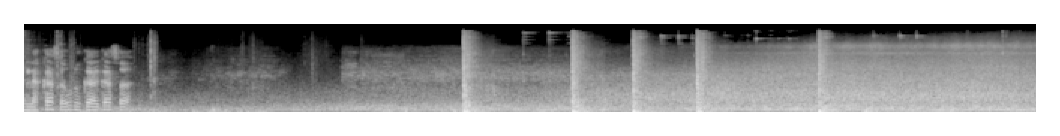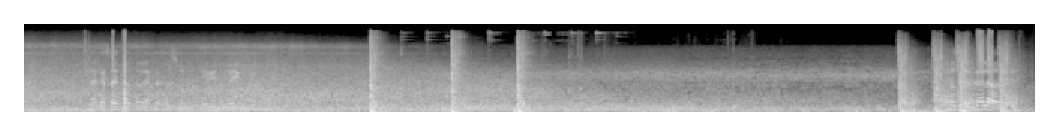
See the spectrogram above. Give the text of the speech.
En las casas, uno en cada casa. La casa está atrás de la casa azul, que viene un vehículo. De cada lado viene.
